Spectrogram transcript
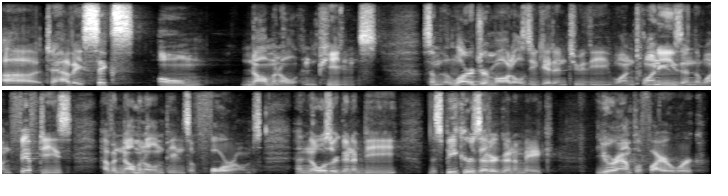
uh, to have a six ohm nominal impedance. Some of the larger models you get into the 120s and the 150s have a nominal impedance of four ohms. And those are gonna be the speakers that are gonna make your amplifier work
